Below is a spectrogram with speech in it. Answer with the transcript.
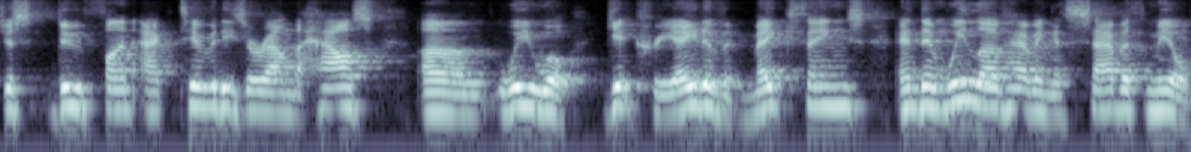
just do fun activities around the house. Um, we will get creative and make things. And then we love having a Sabbath meal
